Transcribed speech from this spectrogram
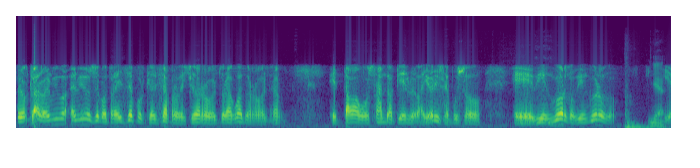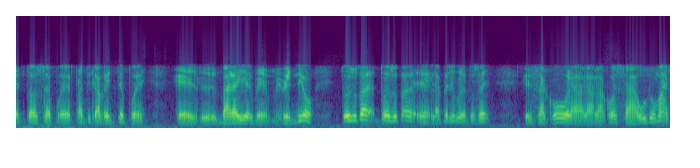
Pero claro, él mismo, él mismo se contradice porque él se aprovechó de Roberto Durán cuando Roberto Durán estaba gozando aquí en Nueva York y se puso eh, bien gordo, bien gordo. Yeah. Y entonces, pues prácticamente, pues el manager me, me vendió. Todo eso está, todo eso está en la película. Entonces, él sacó la, la, la cosa uno más.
